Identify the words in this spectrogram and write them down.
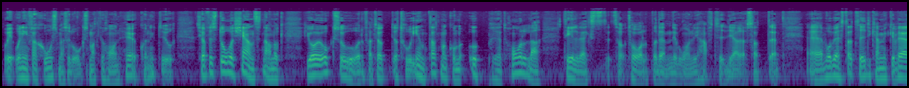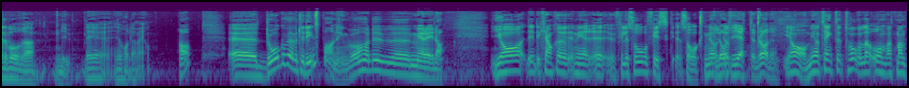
och en inflation som är så låg, som att vi har en högkonjunktur. Så jag förstår känslan och jag är också orolig för att jag, jag tror inte att man kommer upprätthålla tillväxttal på den nivån vi haft tidigare. Så att eh, vår bästa tid kan mycket väl vara nu, det, det håller jag med om. Ja, eh, då går vi över till din spaning. Vad har du eh, med dig idag? Ja, det, det kanske är mer eh, filosofisk sak. Men jag, det låter jag, jättebra det. Ja, men jag tänkte tala om att man,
